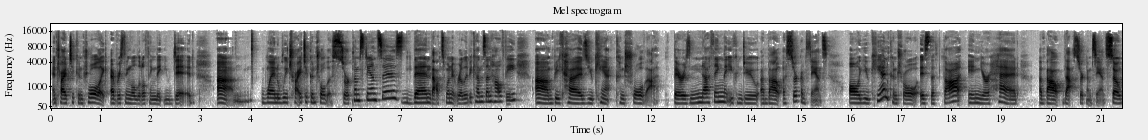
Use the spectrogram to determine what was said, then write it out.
and tried to control like every single little thing that you did. Um, when we try to control the circumstances, then that's when it really becomes unhealthy um, because you can't control that. There is nothing that you can do about a circumstance. All you can control is the thought in your head about that circumstance. So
